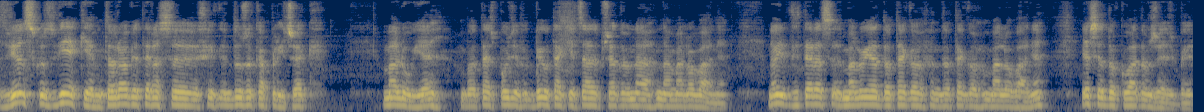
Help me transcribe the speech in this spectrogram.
W związku z wiekiem to robię teraz y, dużo kapliczek, maluję, bo też później był taki czas, wszedłem na, na malowanie. No i teraz maluję do tego, do tego malowania. Jeszcze dokładam rzeźby. Y,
